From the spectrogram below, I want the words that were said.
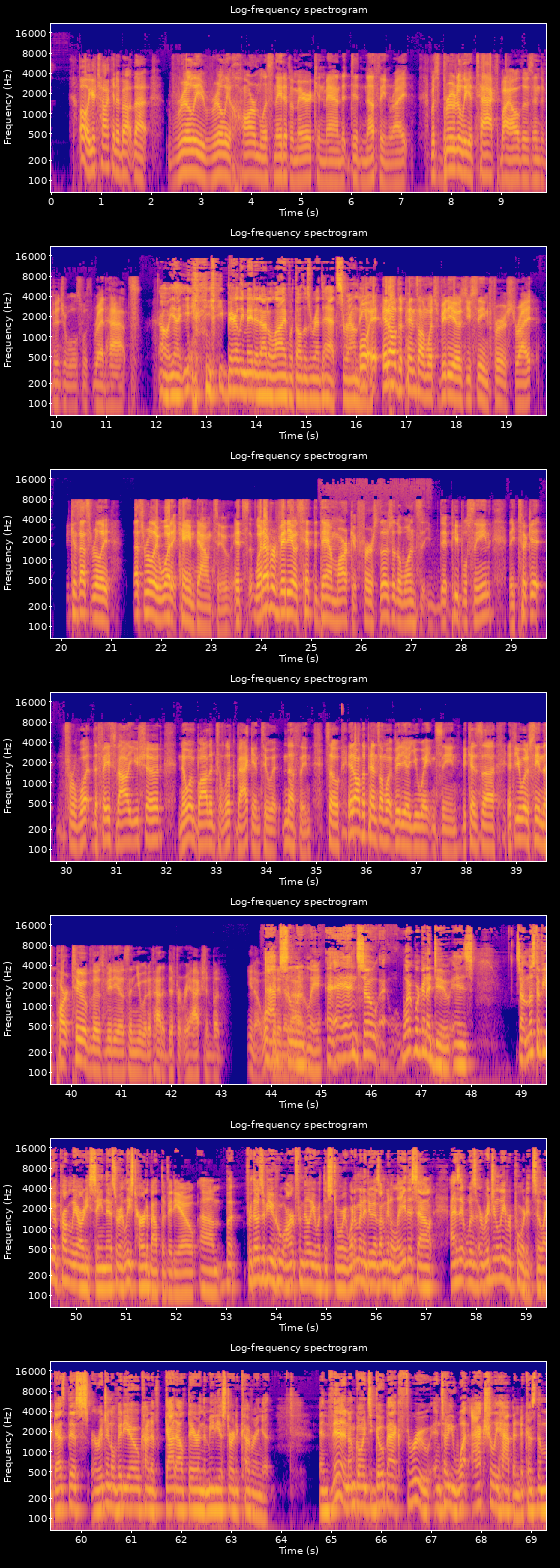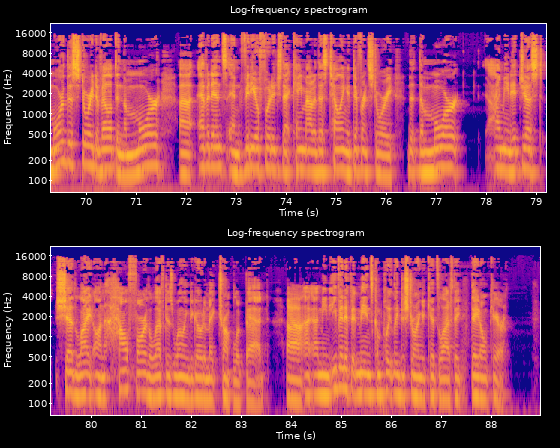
Oh, you're talking about that really, really harmless Native American man that did nothing, right? Was brutally attacked by all those individuals with red hats. Oh yeah, he, he barely made it out alive with all those red hats surrounding Well, him. it, it all depends on which videos you've seen first, right? Because that's really that's really what it came down to. It's whatever videos hit the damn market first. Those are the ones that, that people seen. They took it for what the face value showed. No one bothered to look back into it. Nothing. So it all depends on what video you wait and seen. Because uh, if you would have seen the part two of those videos, then you would have had a different reaction. But you know, we'll Absolutely. And so, uh, what we're to do is so most of you have probably already seen this or at least heard about the video. Um, but for those of you who aren't familiar with the story, what I'm going to do is I'm going to lay this out as it was originally reported. So, like, as this original video kind of got out there and the media started covering it. And then I'm going to go back through and tell you what actually happened because the more this story developed and the more uh, evidence and video footage that came out of this telling a different story, the, the more, I mean, it just shed light on how far the left is willing to go to make Trump look bad. Uh, I, I mean, even if it means completely destroying a kid's life, they, they don't care.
